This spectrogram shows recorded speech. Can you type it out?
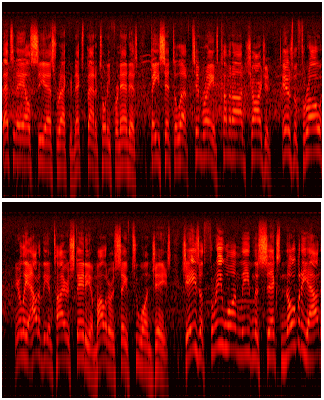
That's an ALCS record. Next batter, Tony Fernandez. Base hit to left. Tim Raines coming on, charging. Here's the throw. Nearly out of the entire stadium. Molitor is safe 2-1 Jays. Jays a 3-1 lead in the sixth. Nobody out.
